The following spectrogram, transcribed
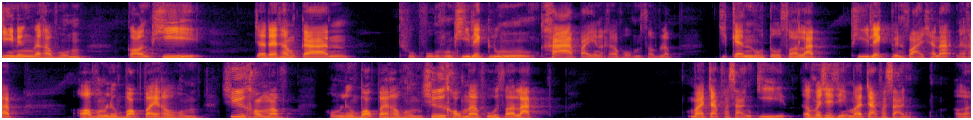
ที่หนึ่งนะครับผมก่อนที่จะได้ทำการถูกฝูงของทีเล็กลุมฆ่าไปนะครับผมสำหรับจิแกนโนโตซอรัสทีเล็กเป็นฝ่ายชนะนะครับอ๋อผมลืมบอกไปครับผม ชื่อของมาผมลืมบอกไปครับผม ชื่อของมาพูซอรัสมาจากภาษาอังกฤษเออไม่ใช่สิมาจากภาษา เออ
